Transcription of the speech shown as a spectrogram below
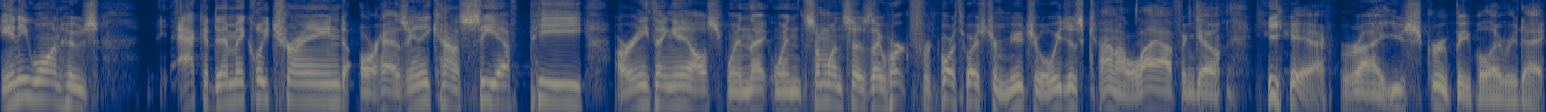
Anyone who's academically trained or has any kind of CFP or anything else, when they when someone says they work for Northwestern Mutual, we just kind of laugh and go, "Yeah, right. You screw people every day."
